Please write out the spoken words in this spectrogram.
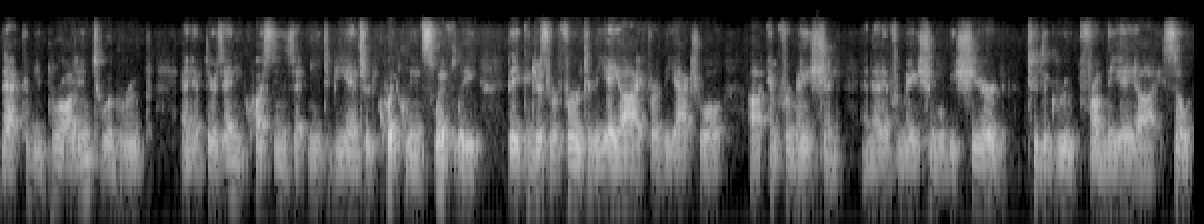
that can be brought into a group and if there's any questions that need to be answered quickly and swiftly, they can just refer to the AI for the actual uh, information, and that information will be shared to the group from the AI. So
